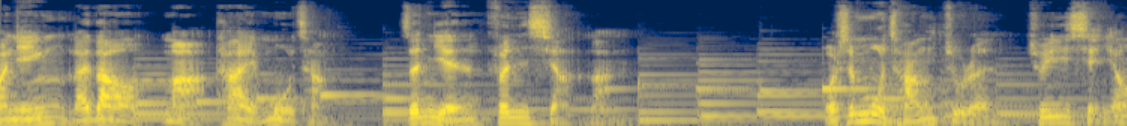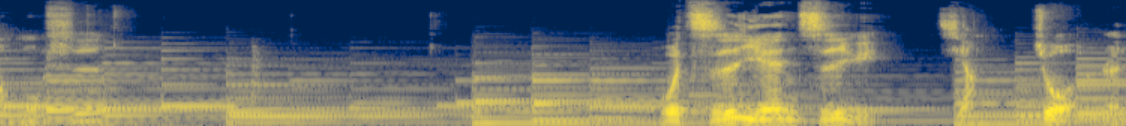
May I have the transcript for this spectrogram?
欢迎来到马太牧场真言分享栏，我是牧场主人崔显耀牧师。我直言直语讲做人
